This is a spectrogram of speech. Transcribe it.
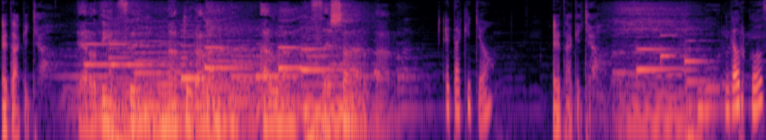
Eta kitxo. Erditze naturala ala zesartarra eta kitxo, Eta kitxo. gaurkoz,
